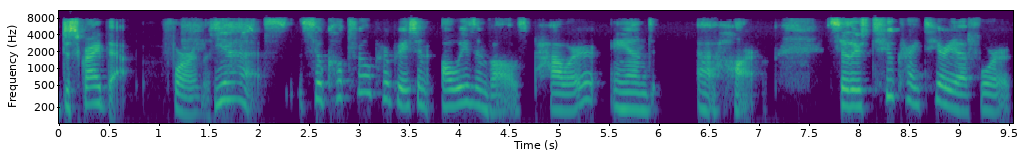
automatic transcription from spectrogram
describe that? for our listeners? Yes. So cultural appropriation always involves power and uh, harm. So there's two criteria for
